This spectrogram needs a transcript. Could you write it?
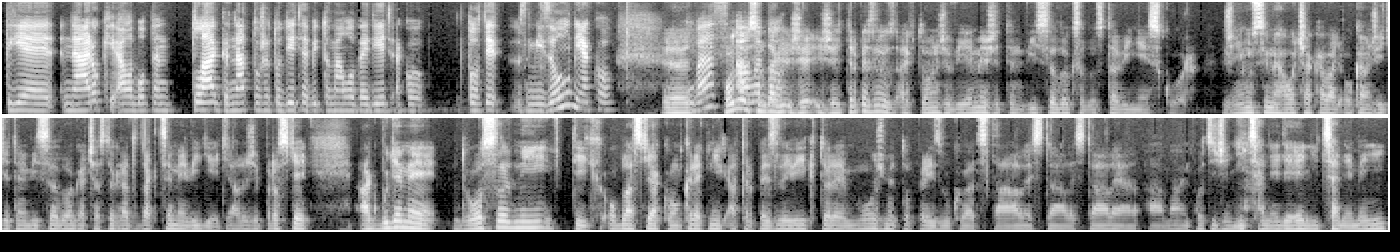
tie nároky alebo ten tlak na to, že to dieťa by to malo vedieť, ako podstate zmizol nejako e, u vás? Povedal alebo... som tak, že, že trpezlivosť aj v tom, že vieme, že ten výsledok sa dostaví neskôr. Že nemusíme ho očakávať okamžite ten výsledok a častokrát to tak chceme vidieť. Ale že proste, ak budeme dôslední v tých oblastiach konkrétnych a trpezliví, ktoré môžeme to prizvukovať stále, stále, stále a, a máme pocit, že nič sa nedeje, nič sa nemení,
